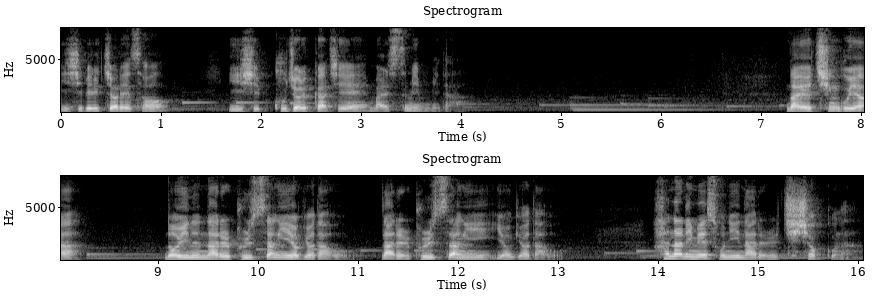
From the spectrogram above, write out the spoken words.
21절에서 29절까지의 말씀입니다. 나의 친구야 너희는 나를 불쌍히 여겨다오 나를 불쌍히 여겨다오 하나님의 손이 나를 치셨구나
